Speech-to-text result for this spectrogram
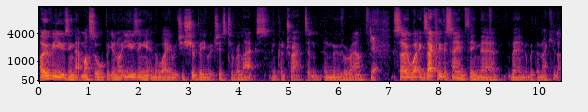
overusing that muscle, but you're not using it in the way which it should be, which is to relax and contract and, and move around. Yeah. So uh, exactly the same thing there then with the macula.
